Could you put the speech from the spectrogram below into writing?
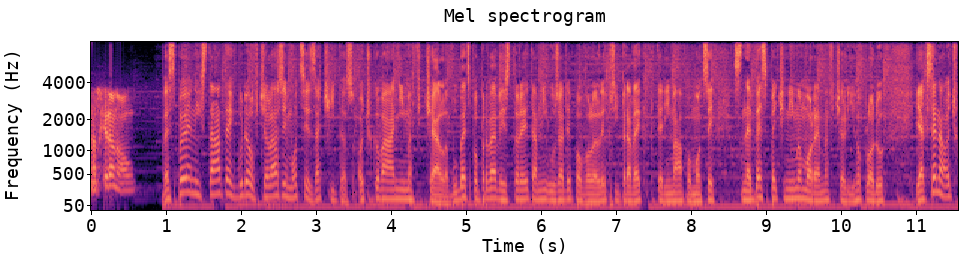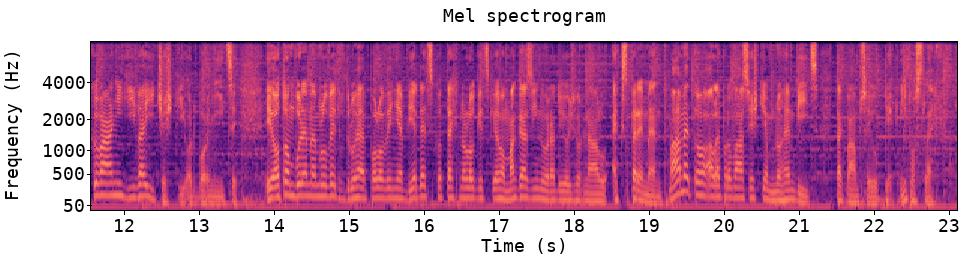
Naschledanou. Ve Spojených státech budou včelaři moci začít s očkováním včel. Vůbec poprvé v historii tamní úřady povolili přípravek, který má pomoci s nebezpečným morem včelího plodu. Jak se na očkování dívají čeští odborníci? I o tom budeme mluvit v druhé polovině vědecko-technologického magazínu radiožurnálu Experiment. Máme toho ale pro vás ještě mnohem víc, tak vám přeju pěkný poslech.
